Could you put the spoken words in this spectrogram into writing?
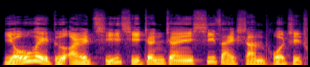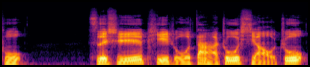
犹未得而齐齐真真悉在山坡之初，此时譬如大珠小珠，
